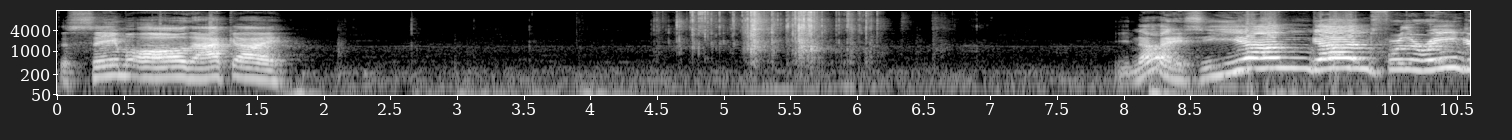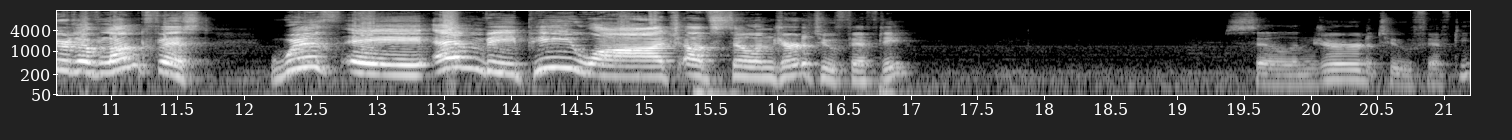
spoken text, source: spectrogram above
The same, oh, that guy. Nice. Young Guns for the Rangers of Lundkvist with a MVP watch of Sillinger to 250. Sillinger to 250.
